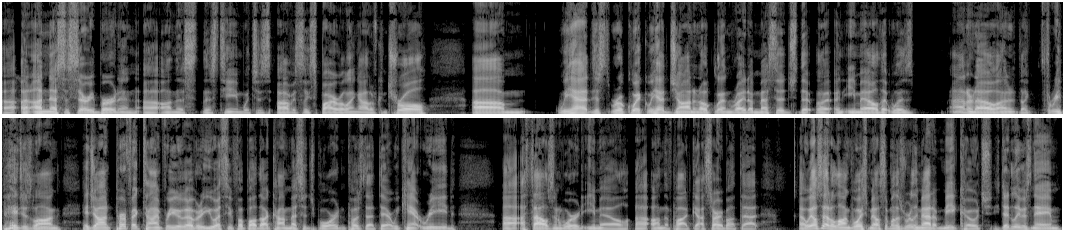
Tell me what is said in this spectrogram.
uh, an unnecessary burden uh, on this this team, which is obviously spiraling out of control. Um, we had just real quick, we had John in Oakland write a message that uh, an email that was I don't know, like three pages long. Hey, John, perfect time for you to go over to uscfootball.com message board and post that there. We can't read uh, a thousand word email uh, on the podcast. Sorry about that. Uh, we also had a long voicemail. Someone was really mad at me, coach. He did leave his name.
